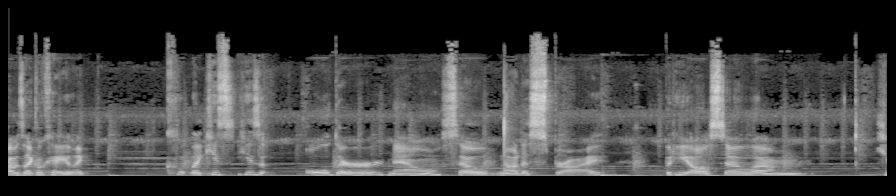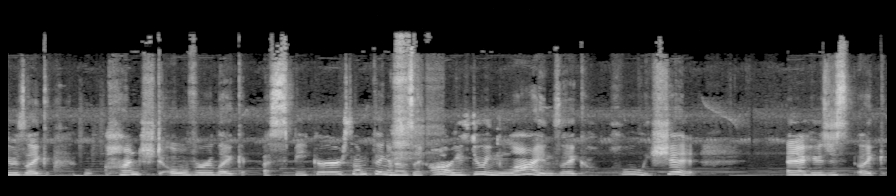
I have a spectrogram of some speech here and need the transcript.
I was like okay like cl- like he's he's older now so not as spry. But he also um he was like hunched over like a speaker or something and i was like oh he's doing lines like holy shit. And he was just like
